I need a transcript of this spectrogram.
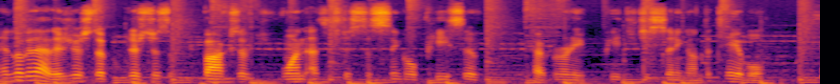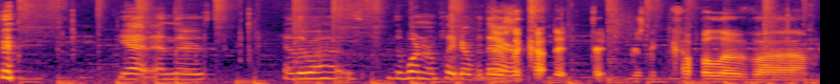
And look at that. There's just a there's just a box of one. That's just a single piece of pepperoni pizza just sitting on the table. Yeah, and there's and the one the one on the plate over there. There's a cou- th- th- there's a couple of um,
